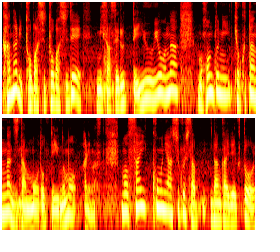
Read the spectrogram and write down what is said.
かなり飛ばし飛ばしで見させるっていうようなもう本当に極端な時短モードっていうのもあります。もう最高に圧縮した段階でいくと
